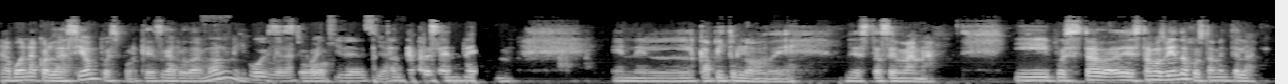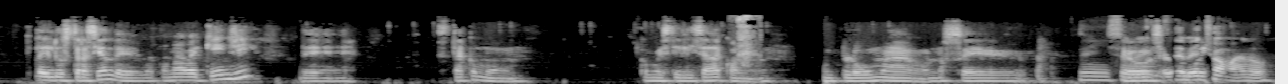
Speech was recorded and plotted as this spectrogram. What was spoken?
a buena colación pues porque es Garudamon y Uy, pues, mira, estuvo coincidencia. bastante presente en, en el capítulo de, de esta semana. Y pues está- estamos viendo justamente la, la ilustración de Watanabe Kenji, de, está como, como estilizada con, con pluma o no sé, Sí, se Pero ve, se ve muy- hecho a mano.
